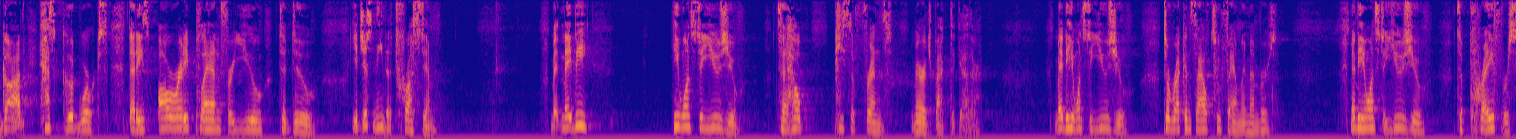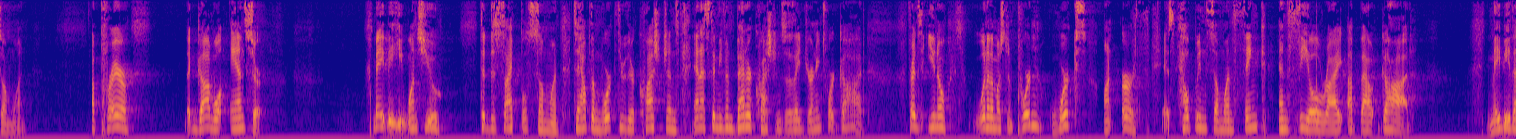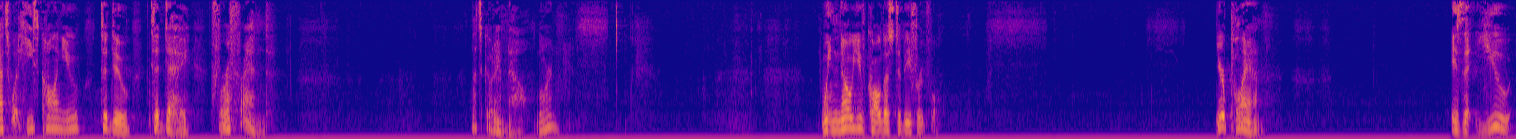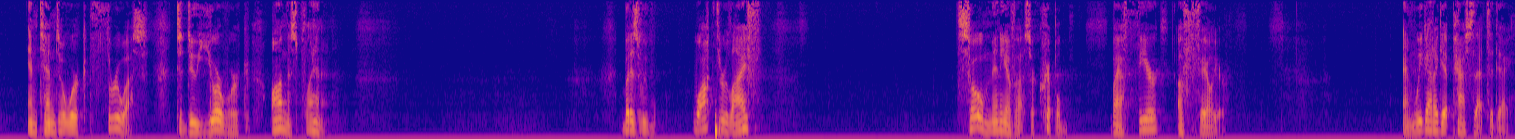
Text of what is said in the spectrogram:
God has good works that He's already planned for you to do. You just need to trust Him. Maybe He wants to use you to help piece of friends marriage back together. Maybe He wants to use you to reconcile two family members. Maybe He wants to use you to pray for someone. A prayer that God will answer. Maybe He wants you to disciple someone, to help them work through their questions and ask them even better questions as they journey toward God. Friends, you know, one of the most important works on earth is helping someone think and feel right about God. Maybe that's what He's calling you to do today for a friend. Let's go to Him now. Lord, we know you've called us to be fruitful. Your plan is that you intend to work through us to do your work on this planet. But as we walk through life, so many of us are crippled by a fear of failure. And we gotta get past that today.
